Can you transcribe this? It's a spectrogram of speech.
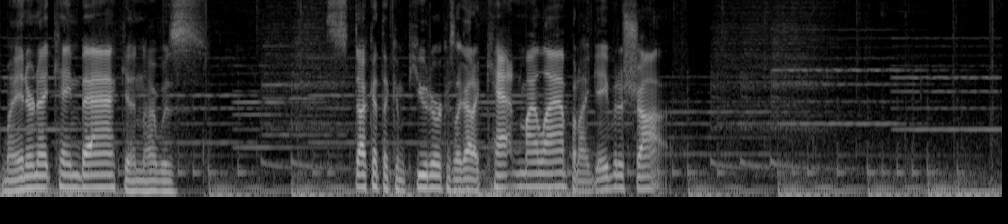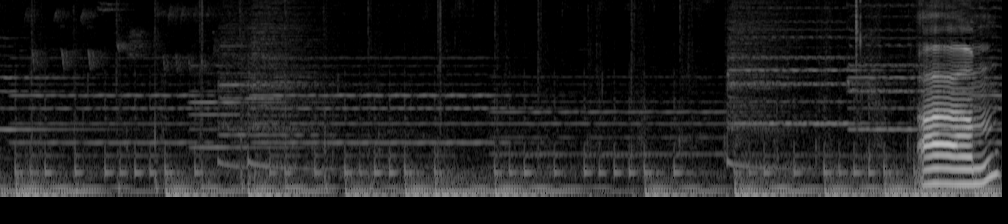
my internet came back and I was stuck at the computer because I got a cat in my lap and I gave it a shot. Um,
